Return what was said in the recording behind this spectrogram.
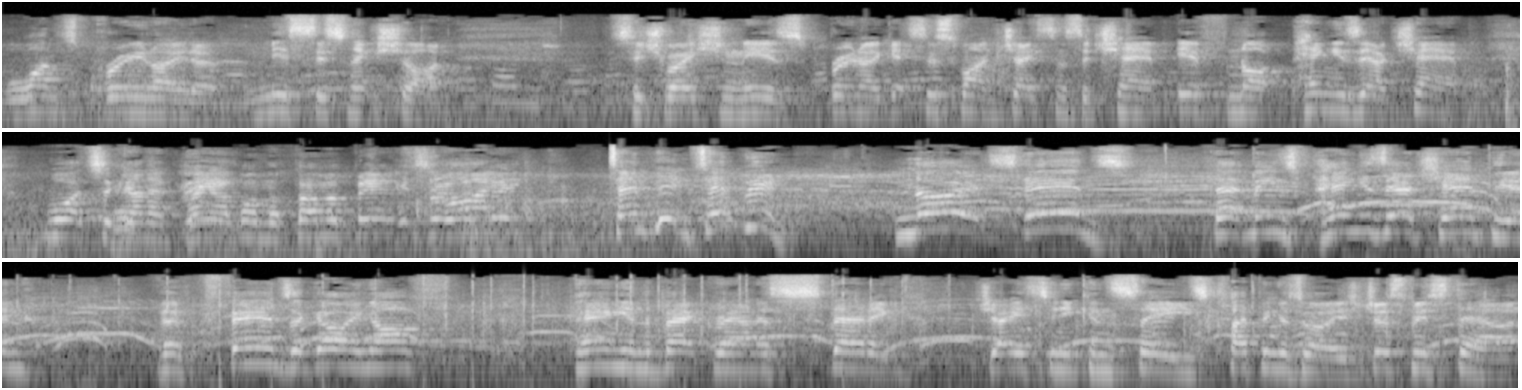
wants Bruno to miss this next shot. Situation is Bruno gets this one, Jason's the champ. If not, Paeng is our champ. What's it gonna be? Hang up on the thumb a bit. It's through the high. beak. Ten pin, ten pin. No, it stands. That means Paeng is our champion. The fans are going off. Paeng in the background is static. Jason, you can see he's clapping as well. He's just missed out.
